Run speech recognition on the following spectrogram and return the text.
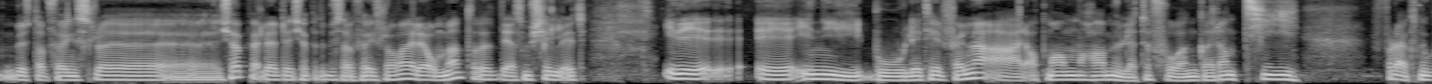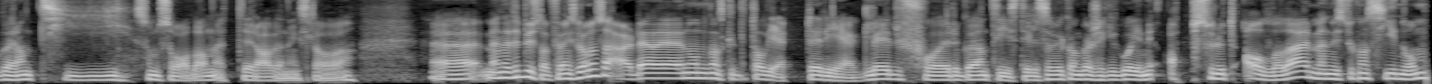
bostedoppføringskjøp, eller kjøp etter bostedoppføringslova, eller omvendt. Det som skiller i, i, i nyboligtilfellene, er at man har mulighet til å få en garanti. For det er jo ikke noe garanti som sådan etter avhendingslova. Eh, men etter bostedoppføringsloven så er det noen ganske detaljerte regler for garantistillelse. Vi kan kanskje ikke gå inn i absolutt alle der, men hvis du kan si noe om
